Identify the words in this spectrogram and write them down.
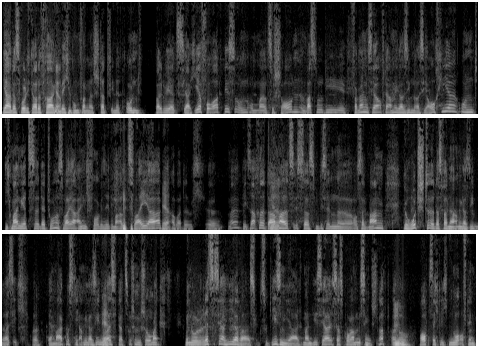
Ja, das wollte ich gerade fragen, Ja. in welchem Umfang das stattfindet. Und weil du jetzt ja hier vor Ort bist, um, um mal zu schauen, was du die vergangenes Jahr auf der Amiga 37 auch hier. Und ich meine jetzt, äh, der Turnus war ja eigentlich vorgesehen immer alle zwei Jahre, Ja. aber durch äh, ne, die Sache damals ist das ein bisschen äh, aus der Bahn gerutscht. Äh, Das war eine Amiga 37, äh, der Markus die Amiga 37 dazwischen geschoben hat. Wenn du letztes Jahr hier warst, und zu diesem Jahr, ich meine, dieses Jahr ist das Programm ein bisschen gestrafft, also Mhm. hauptsächlich nur auf den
